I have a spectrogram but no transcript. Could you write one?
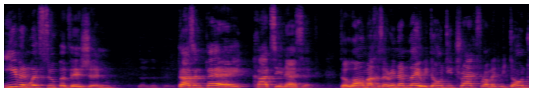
even with supervision, Doesn't pay. doesn't pay chatzi nezek. The law machzarinan le, we don't detract from it, we don't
